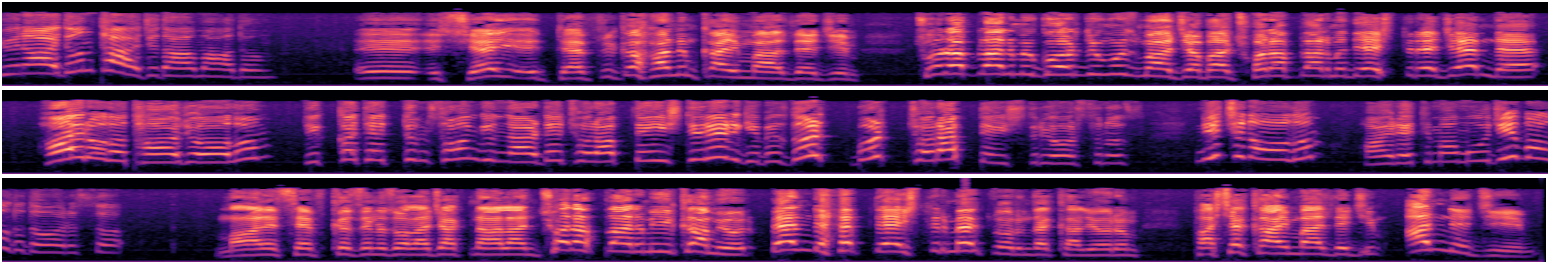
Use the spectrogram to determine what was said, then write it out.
Günaydın Taci damadım. Ee, şey Tefrika hanım kayınvalideciğim. Çoraplarımı gördünüz mü acaba? Çoraplarımı değiştireceğim de. Hayrola Taci oğlum? Dikkat ettim son günlerde çorap değiştirir gibi zırt pırt çorap değiştiriyorsunuz. Niçin oğlum? Hayretime mucib oldu doğrusu. Maalesef kızınız olacak Nalan çoraplarımı yıkamıyor. Ben de hep değiştirmek zorunda kalıyorum. Paşa kayınvalideciğim, anneciğim.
